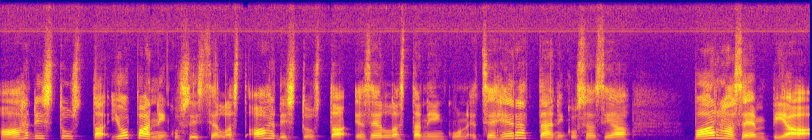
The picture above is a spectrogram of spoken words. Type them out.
ahdistusta, jopa niin kuin siis sellaista ahdistusta ja sellaista, niin kuin, että se herättää niin kuin sellaisia varhaisempia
